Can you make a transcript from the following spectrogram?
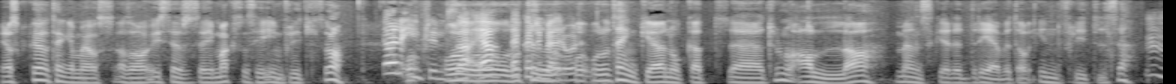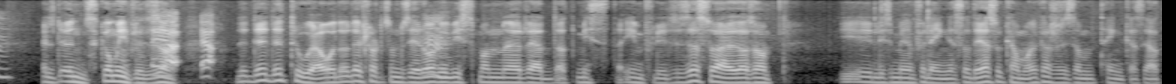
Jeg skulle kunne tenke meg også, altså, I stedet for å si makt, så si innflytelse. da. Ja, eller innflytelse. Ja, det er kanskje bedre og, ord. og da tenker jeg nok at eh, jeg tror nå alle mennesker er drevet av innflytelse. Eller et ønske om innflytelse. Mm. Ja, Mm. ja. Det, det, det tror jeg. Og det er klart som du sier, også, Hvis man er redd at miste innflytelse, så er det altså i, liksom en forlengelse av det, så kan man kanskje liksom tenke seg at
